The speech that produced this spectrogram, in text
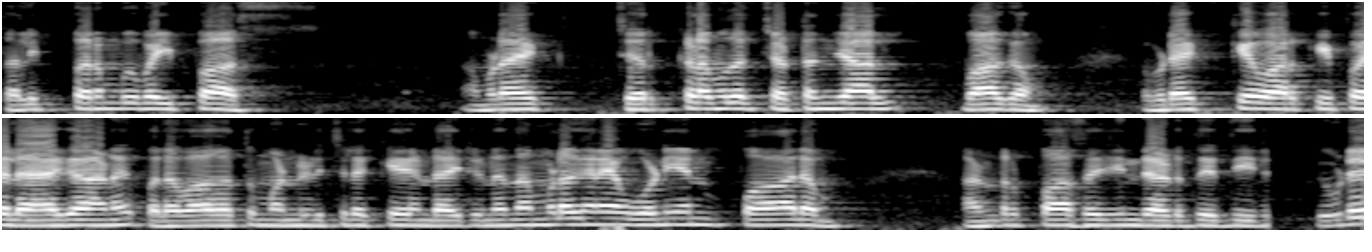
Taliparamba bypass നമ്മുടെ ചെർക്കള മുതൽ ചട്ടഞ്ചാൽ ഭാഗം. അവിടെയൊക്കെ വർക്ക് ഇപ്പോൾ ലാഗാണ് പല ഭാഗത്തും മണ്ണിടിച്ചിലൊക്കെ ഉണ്ടായിട്ടുണ്ട്. നമ്മളങ്ങനെ ഓണിയൻ പാലം അണ്ടർ പാസേജിന്റെ അടുത്ത് എത്തിയിട്ട് ഇവിടെ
